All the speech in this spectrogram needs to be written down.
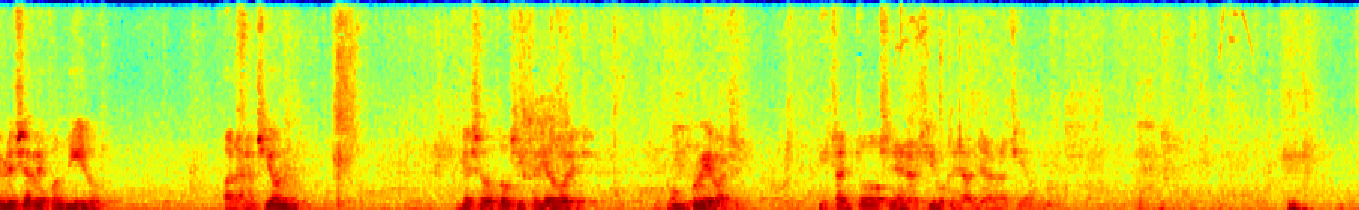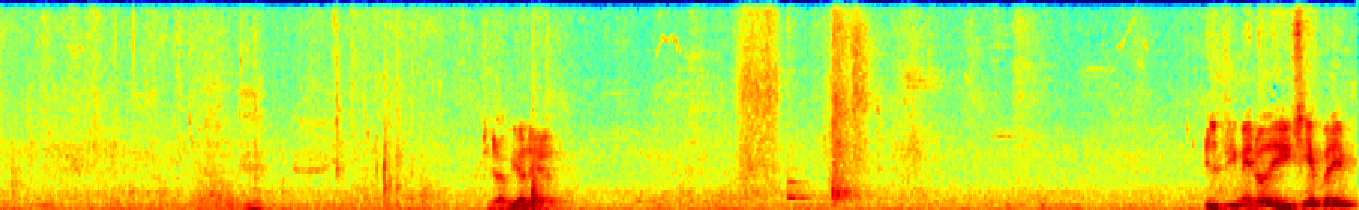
yo les he respondido a la Nación de esos dos historiadores con pruebas están todos en el Archivo General de la Nación. Se las voy a leer. El primero de diciembre,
